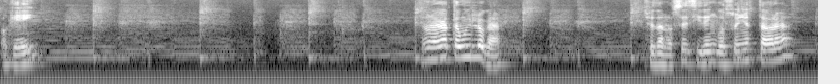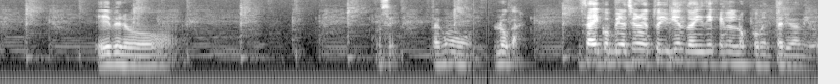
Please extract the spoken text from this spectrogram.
Ok. Es una carta muy loca. Yo no sé si tengo sueño hasta ahora. Eh, pero. No sé. Está como loca. Esa combinación que estoy viendo ahí, déjenla en los comentarios, amigos.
